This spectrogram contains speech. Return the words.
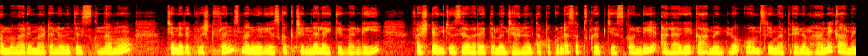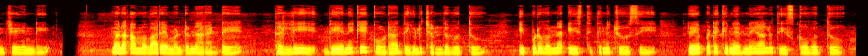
అమ్మవారి మాటలను తెలుసుకుందాము. చిన్న రిక్వెస్ట్ ఫ్రెండ్స్ మన వీడియోస్కి ఒక చిన్న లైక్ ఇవ్వండి. ఫస్ట్ టైం చూసేవారైతే మన ఛానల్ తప్పకుండా సబ్స్క్రైబ్ చేసుకోండి. అలాగే కామెంట్లో ఓం శ్రీ మాత్రే అని కామెంట్ చేయండి. మన అమ్మవారు ఏమంటున్నారంటే తల్లి దేనికి కూడా దిగులు చెందవద్దు. ఇప్పుడు ఉన్న ఈ స్థితిని చూసి రేపటికి నిర్ణయాలు తీసుకోవద్దు.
